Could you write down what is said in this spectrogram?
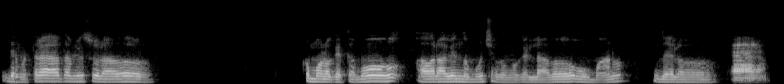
demuestra también su lado, como lo que estamos ahora viendo mucho, como que el lado humano de los Claro,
